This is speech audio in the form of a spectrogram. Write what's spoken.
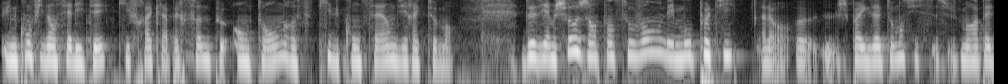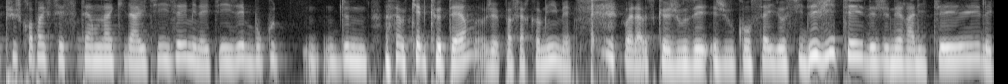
une confidentialité qui fera que la personne peut entendre ce qu'il concerne directement. Deuxième chose, j'entends souvent les mots petits. Alors, euh, je ne sais pas exactement si je me rappelle plus. Je crois pas que c'est ce terme-là qu'il a utilisé, mais il a utilisé beaucoup de, quelques termes. Je vais pas faire comme lui, mais voilà, parce que je vous, je vous conseille aussi d'éviter les généralités, les,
